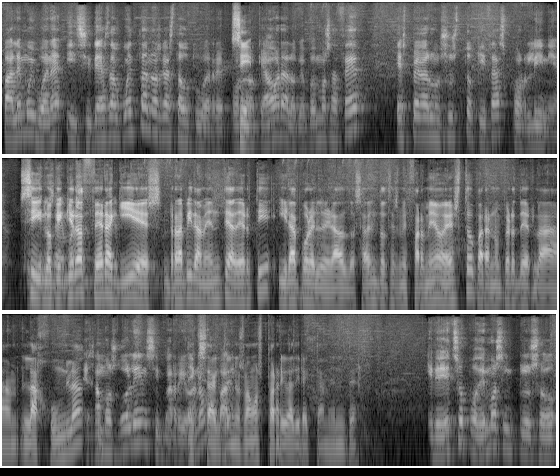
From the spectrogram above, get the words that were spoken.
Vale, muy buena. Y si te has dado cuenta, no has gastado tu R. Por Sí. lo que ahora lo que podemos hacer es pegar un susto quizás por línea. Sí, lo que quiero hacer aquí es rápidamente a Dirty ir a por el heraldo, ¿sabes? Entonces me farmeo esto para no perder la, la jungla. Dejamos golems y para arriba, ¿no? Exacto, Vale. y nos vamos para arriba directamente. Y de hecho podemos incluso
